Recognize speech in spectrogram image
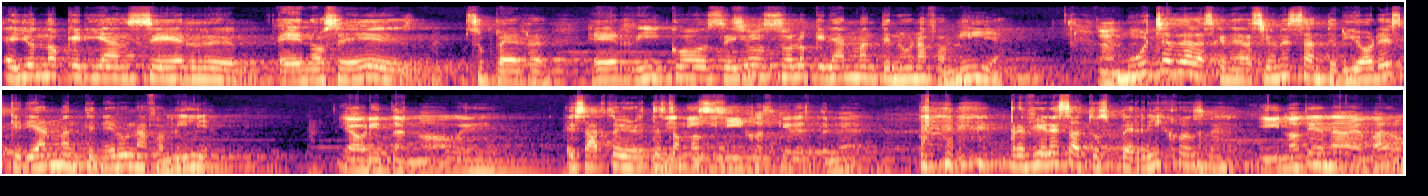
ellos no querían ser, eh, no sé, súper eh, ricos, ellos Sí. solo querían mantener una familia. Muchas de las generaciones anteriores querían mantener una familia. Y ahorita no, güey. Exacto, y ahorita Ni, estamos... ni hijos quieres tener. Prefieres a tus perrijos, güey. Y no tiene nada de malo,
